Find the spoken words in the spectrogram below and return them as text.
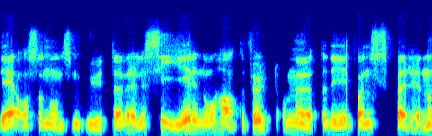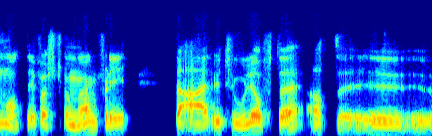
det er også noen som utøver eller sier noe hatefullt, å møte de på en spørrende måte i første omgang. fordi det er utrolig ofte at uh,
